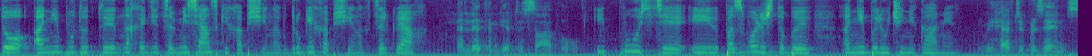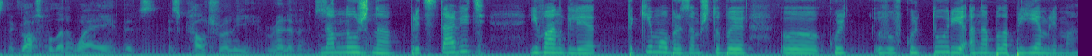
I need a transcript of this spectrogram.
то они будут находиться в мессианских общинах, в других общинах, церквях. and let them get discipled. И пусть и позволить, чтобы они были учениками. Нам нужно представить Евангелие таким образом, чтобы э, куль- в культуре она была приемлема.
